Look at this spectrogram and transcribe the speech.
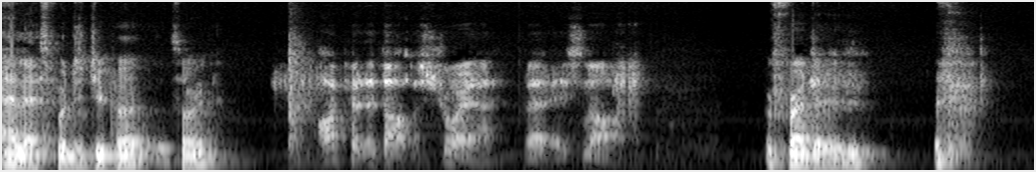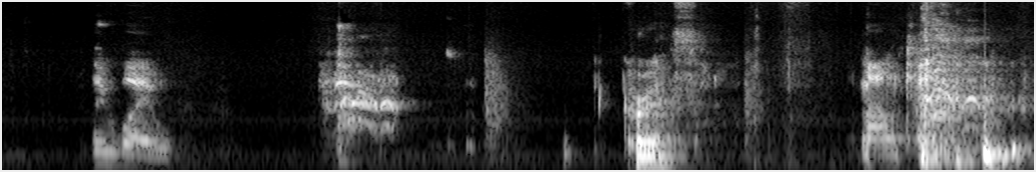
Ellis, what did you put? Sorry? I put the Dark Destroyer, but it's not. Freddie, Blue Whale. Chris, Mountain.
